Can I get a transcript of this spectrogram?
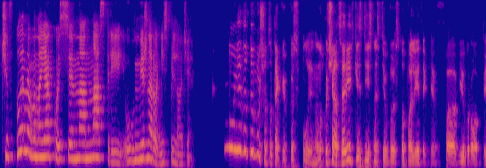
Чи вплине вона якось на настрій у міжнародній спільноті? Ну я не думаю, що це так якось вплине. Ну, хоча це рідкість дійсності вбивства політиків е, в Європі.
